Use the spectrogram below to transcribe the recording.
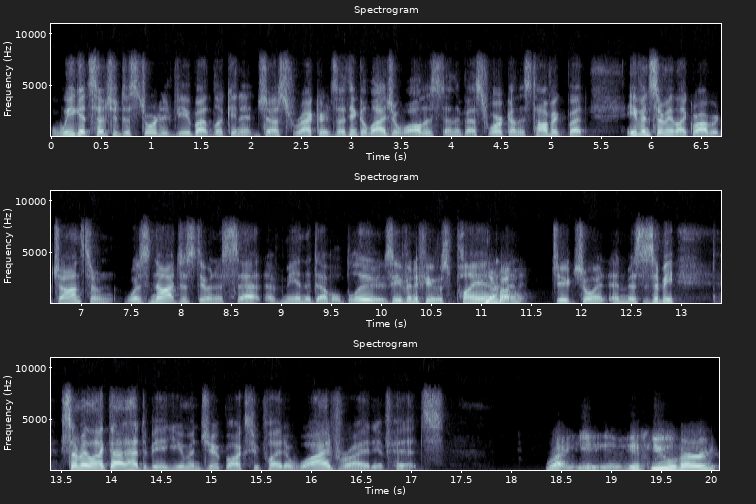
we get such a distorted view by looking at just records. I think Elijah Wald has done the best work on this topic, but even somebody like Robert Johnson was not just doing a set of Me and the Devil Blues, even if he was playing no. a juke joint in Mississippi. Somebody like that had to be a human jukebox who played a wide variety of hits. Right. If you heard,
